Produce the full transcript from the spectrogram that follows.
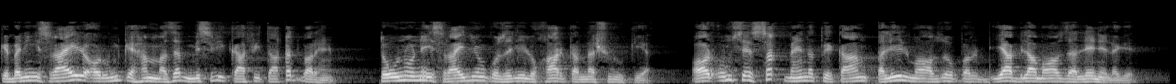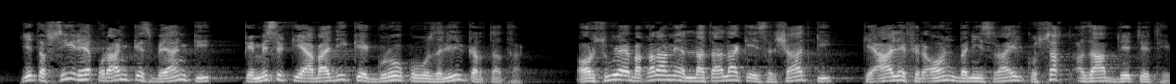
کہ بنی اسرائیل اور ان کے ہم مذہب مصری کافی طاقتور ہیں، تو انہوں نے اسرائیلیوں کو ذلیل وخار کرنا شروع کیا اور ان سے سخت محنت کے کام قلیل معاوضوں پر یا بلا معاوضہ لینے لگے۔ یہ تفسیر ہے قرآن کے اس بیان کی کہ مصر کی آبادی کے گروہ کو وہ ذلیل کرتا تھا۔ اور سورہ بقرہ میں اللہ تعالیٰ کے اس ارشاد کی کہ آل فرعون بنی اسرائیل کو سخت عذاب دیتے تھے۔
